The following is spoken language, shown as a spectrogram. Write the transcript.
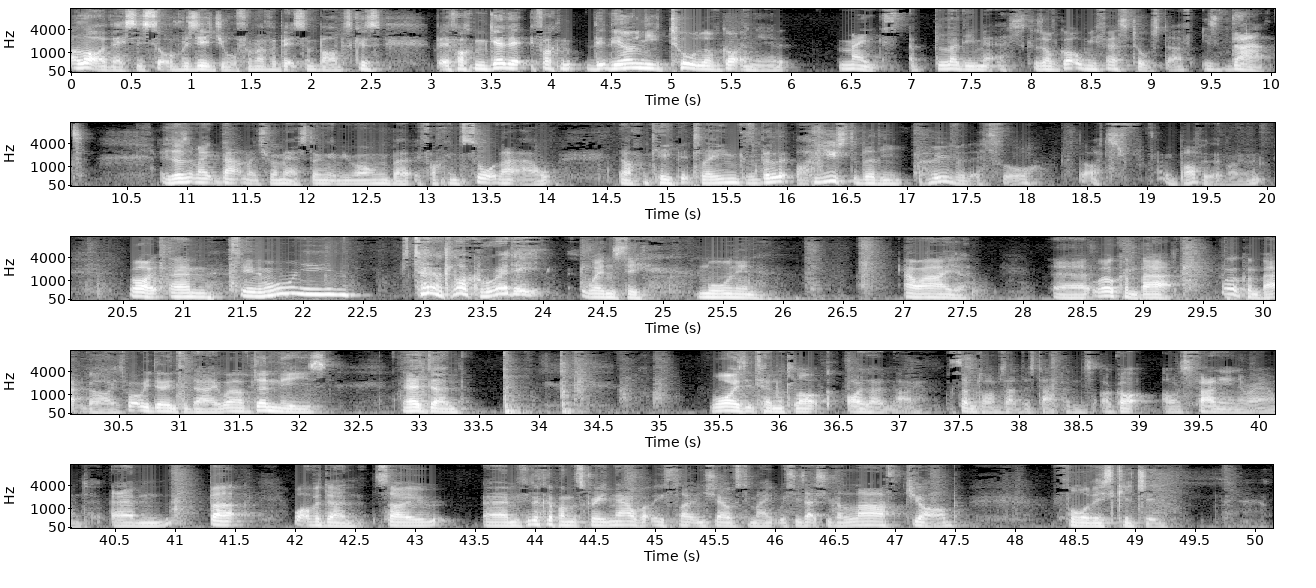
a lot of this is sort of residual from other bits and bobs because if I can get it, if I can, the, the only tool I've got in here that makes a bloody mess because I've got all my Festool stuff is that. It doesn't make that much of a mess, don't get me wrong, but if I can sort that out, then I can keep it clean because I used to bloody hoover this floor, but I just can't be bothered at the moment. Right, um, see you in the morning. It's 10 o'clock already. Wednesday morning. How are you? Uh, welcome back. Welcome back, guys. What are we doing today? Well, I've done these. They're done. Why is it 10 o'clock? I don't know. Sometimes that just happens. I got, I was fanning around. Um, but what have I done? So um, if you look up on the screen now, I've got these floating shelves to make, which is actually the last job for this kitchen.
